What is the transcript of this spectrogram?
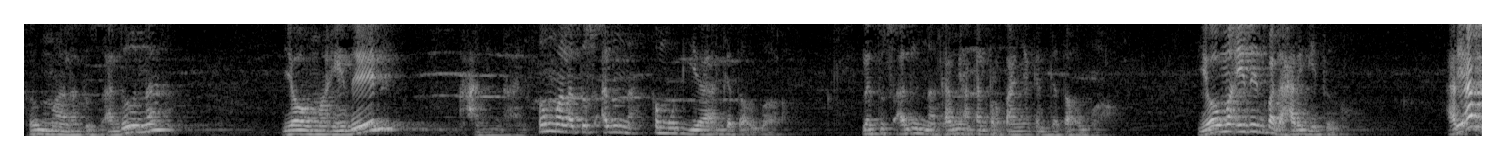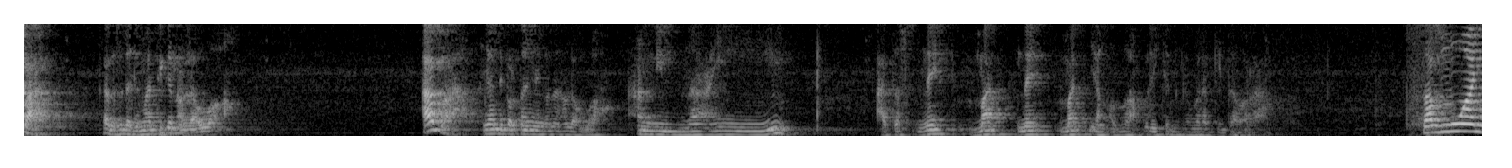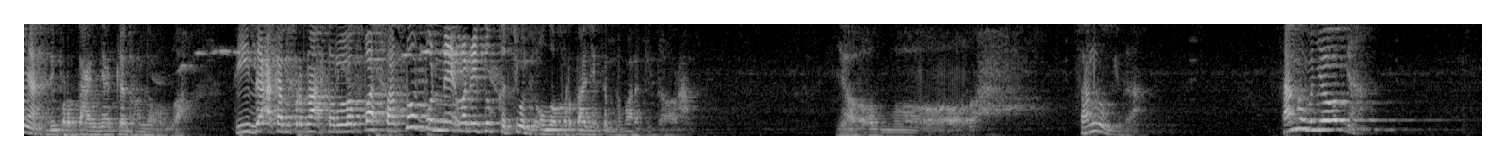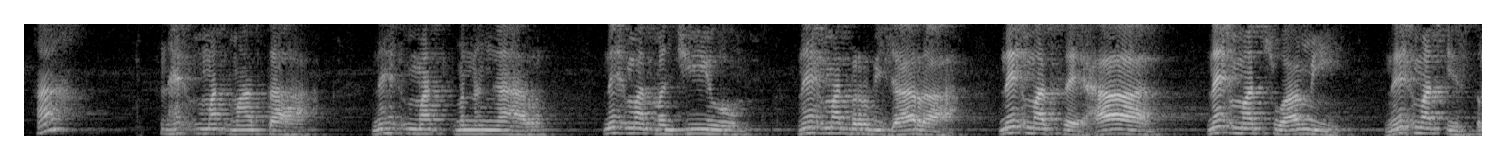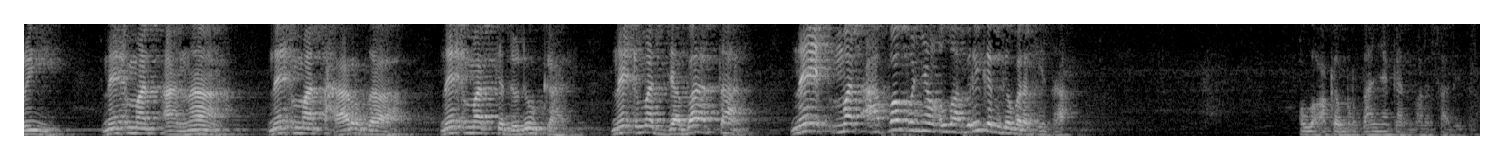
Thumma latus'aluna yawma idzin anin Thumma latus'aluna. Kemudian kata Allah. Latus'aluna kami akan pertanyakan kata Allah. Yawma idzin pada hari itu. Hari apa? Kalau sudah dimatikan oleh Allah. Apa yang dipertanyakan oleh Allah? Anil na'im atas nikmat-nikmat yang Allah berikan kepada kita orang. Semuanya dipertanyakan oleh Allah. Tidak akan pernah terlepas satu pun nikmat itu kecuali Allah pertanyakan kepada kita orang. Ya Allah. Sanggup kita? Sanggup menjawabnya? Hah? Nikmat mata, nikmat mendengar, nikmat mencium, nikmat berbicara, nikmat sehat, nikmat suami, nikmat istri, nikmat anak, nikmat harta, nikmat kedudukan, nikmat jabatan, nikmat apa pun yang Allah berikan kepada kita. Allah akan bertanyakan pada saat itu.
